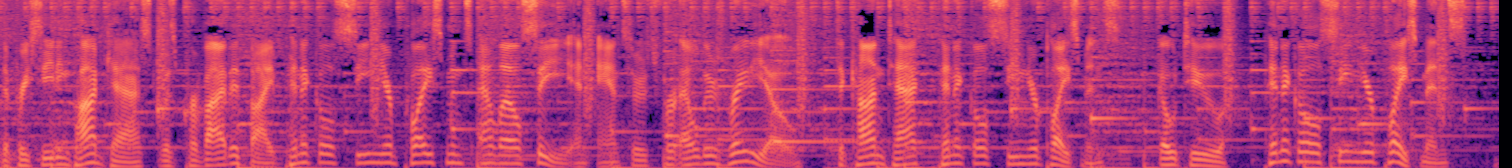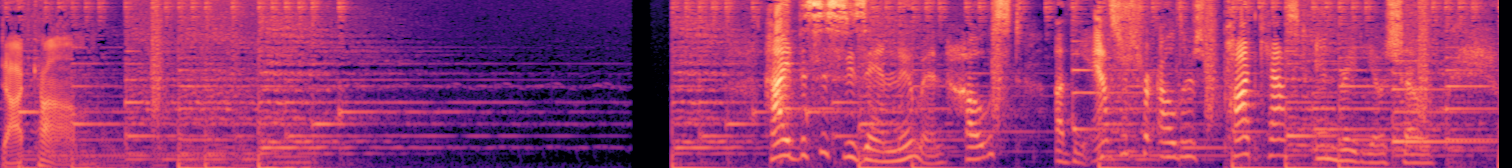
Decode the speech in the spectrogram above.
The preceding podcast was provided by Pinnacle Senior Placements LLC and Answers for Elders Radio. To contact Pinnacle Senior Placements, go to pinnacleseniorplacements.com. Hi, this is Suzanne Newman, host of the Answers for Elders podcast and radio show.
